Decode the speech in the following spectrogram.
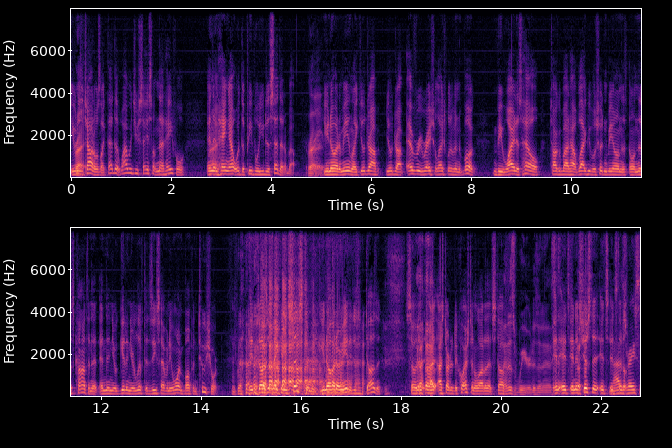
Even as a child, I was like, "That why would you say something that hateful?" And then hang out with the people you just said that about. Right. You know what I mean? Like you'll drop you'll drop every racial expletive in the book and be white as hell. Talk about how black people shouldn't be on this on this continent, and then you'll get in your lifted Z seventy one bumping too short. It doesn't make any sense to me. You know what I mean? It just doesn't. So that, I, I started to question a lot of that stuff. That is weird, isn't it? and it's and it's just that it's it's Not the- as racist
